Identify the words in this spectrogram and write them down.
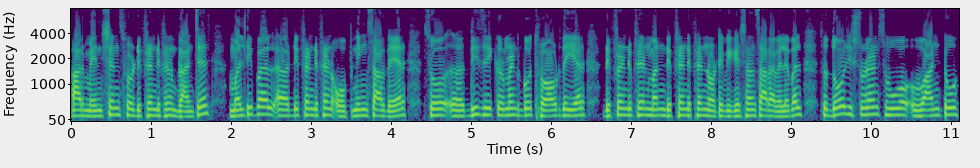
are mentioned for different different branches. Multiple uh, different different openings are there. So uh, these requirements go throughout the year. Different different different different notifications are available. So those students who want to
